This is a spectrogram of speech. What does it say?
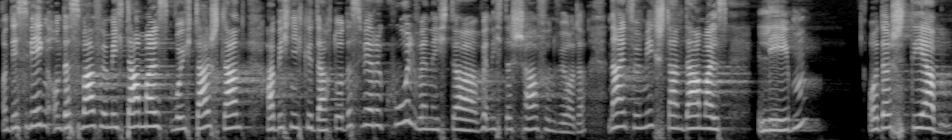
und deswegen, und das war für mich damals, wo ich da stand, habe ich nicht gedacht, oh, das wäre cool, wenn ich da, wenn ich das schaffen würde. Nein, für mich stand damals Leben oder Sterben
